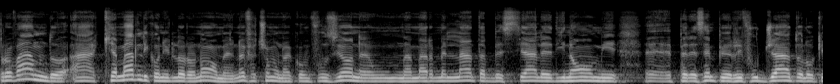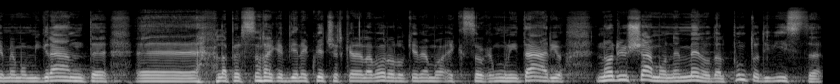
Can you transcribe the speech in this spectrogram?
provando a chiamarli con il loro nome. Noi facciamo una confusione, una marmellata bestiale di nomi, eh, per esempio il rifugiato lo chiamiamo migrante, eh, la persona che viene qui a cercare lavoro lo chiamiamo extracomunitario. Non riusciamo nemmeno dal punto di vista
